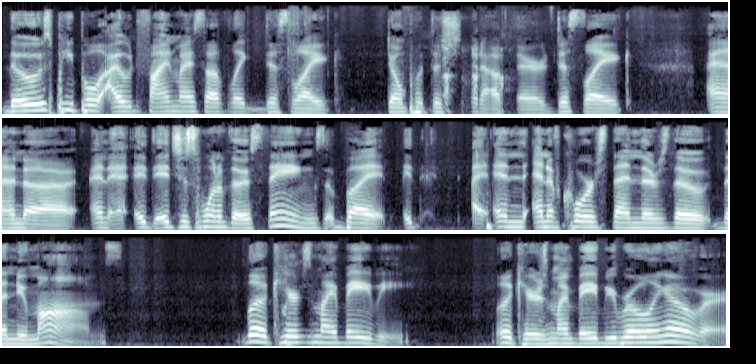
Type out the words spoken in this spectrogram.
Those people I would find myself like dislike. Don't put this shit out there. Dislike. And uh and it, it's just one of those things, but it and and of course then there's the the new moms. Look, here's my baby. Look, here's my baby rolling over.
